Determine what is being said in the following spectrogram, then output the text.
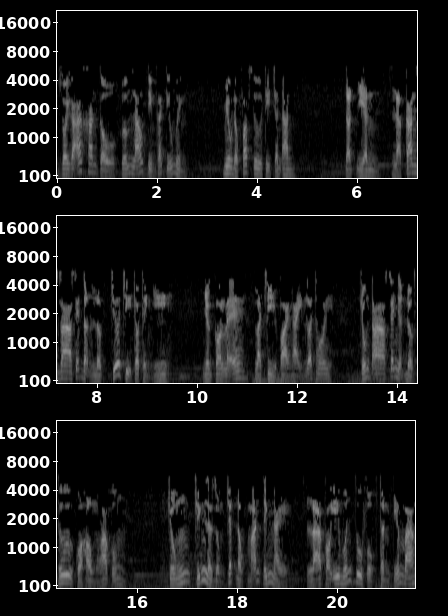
Rồi gã khan cầu hướng lão tìm cách cứu mình. Miêu độc Pháp Sư thì chấn an. Tất nhiên là can gia sẽ tận lực chữa trị cho Thịnh Nhi, nhưng có lẽ là chỉ vài ngày nữa thôi chúng ta sẽ nhận được thư của Hồng Hoa Cung. Chúng chính là dùng chất độc mãn tính này là có ý muốn thu phục thần kiếm bang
